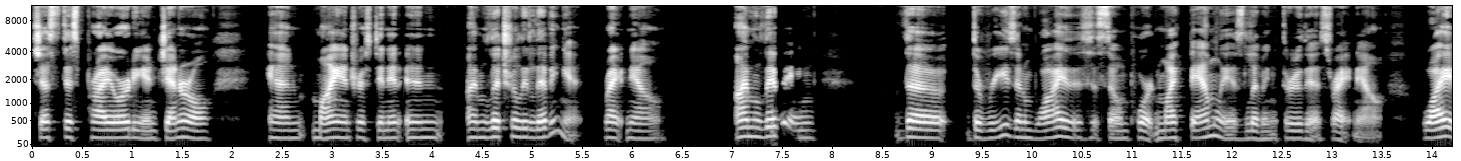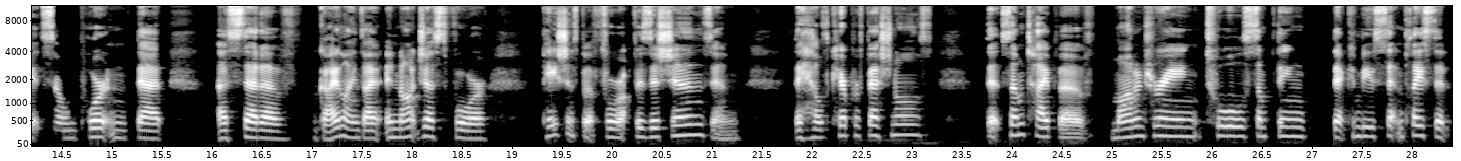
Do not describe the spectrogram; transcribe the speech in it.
just this priority in general and my interest in it. And I'm literally living it right now. I'm living the the reason why this is so important. My family is living through this right now. Why it's so important that a set of guidelines, and not just for patients, but for physicians and the healthcare professionals, that some type of monitoring tools, something that can be set in place that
